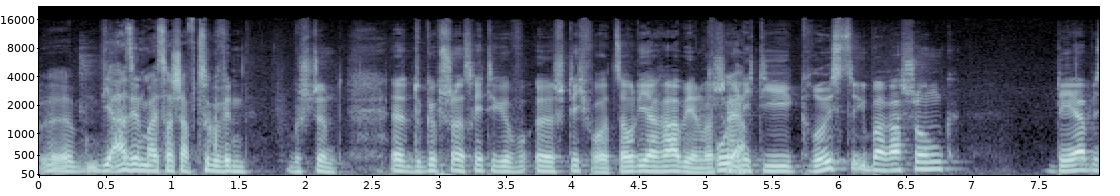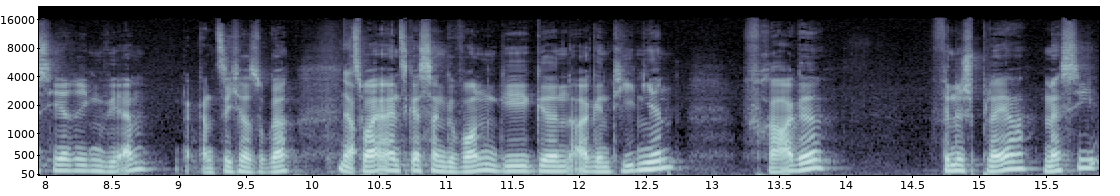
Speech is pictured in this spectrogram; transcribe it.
äh, die Asienmeisterschaft zu gewinnen. Bestimmt. Äh, du gibst schon das richtige äh, Stichwort. Saudi-Arabien. Wahrscheinlich oh ja. die größte Überraschung der bisherigen WM. Ganz sicher sogar. Ja. 2-1 gestern gewonnen gegen Argentinien. Frage: Finish Player, Messi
